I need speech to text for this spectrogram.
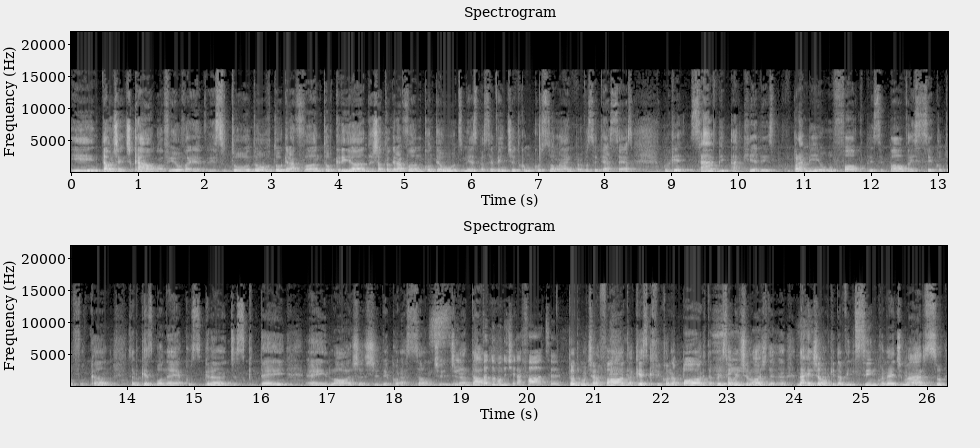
E então, gente, calma, viu? Vai, isso tudo, tô gravando, tô criando, já tô gravando conteúdos mesmo para ser vendido como cursos online para você ter acesso. Porque sabe aqueles para mim, o foco principal vai ser que eu estou focando. Sabe aqueles bonecos grandes que tem é, em lojas de decoração de, de Sim, Natal? Todo mundo tira foto? Todo mundo tira foto, aqueles que ficam na porta, principalmente loja de, na região aqui da 25, né, de março,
